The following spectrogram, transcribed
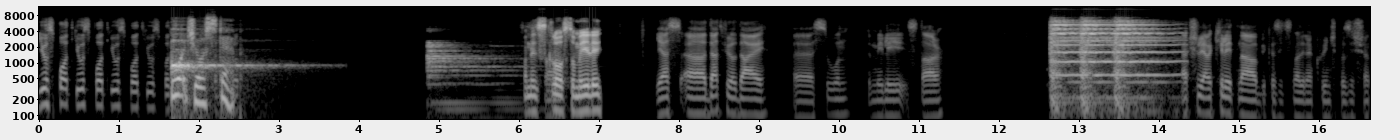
you spot, you spot, you spot, you spot. you Watch your you step. Spot. One is close to melee. Yes, uh, that will die uh, soon. The melee star. Actually, I'll kill it now because it's not in a cringe position.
